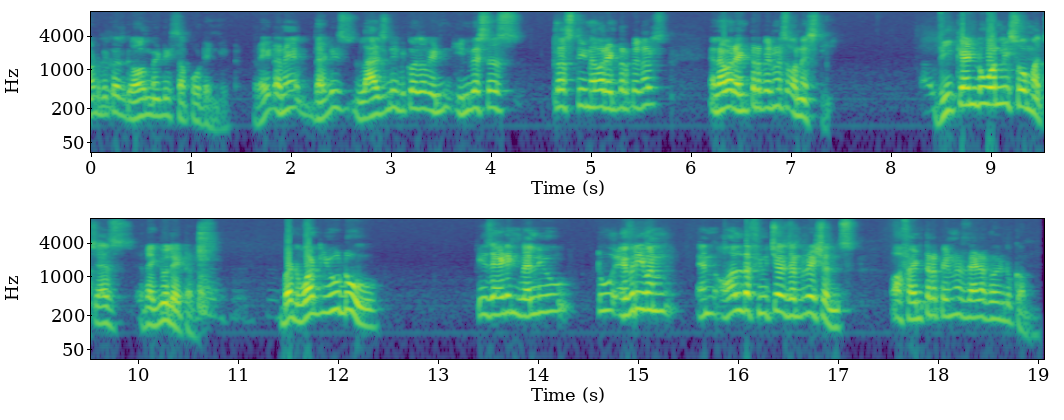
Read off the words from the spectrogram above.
not because government is supporting it right અને that is largely because of investors trust in our entrepreneurs and our entrepreneurs honesty we can do only so much as regulators. But what you do is adding value to everyone and all the future generations of entrepreneurs that are going to come.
